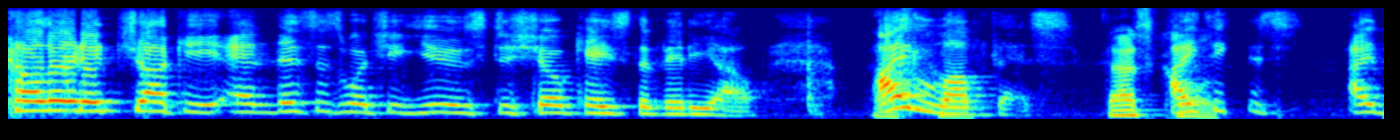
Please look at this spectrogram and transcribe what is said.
colored it Chucky, and this is what she used to showcase the video. I cool. love this. That's cool. I think this. I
